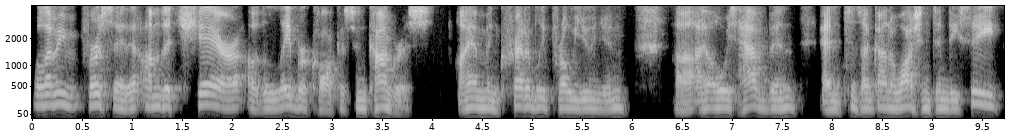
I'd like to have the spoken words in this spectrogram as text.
Well, let me first say that I'm the chair of the Labor Caucus in Congress. I am incredibly pro union. Uh, I always have been. And since I've gone to Washington, D.C.,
